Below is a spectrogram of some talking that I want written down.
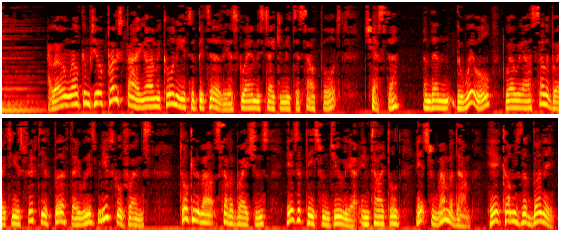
Hello and welcome to your postbag. I'm recording it a bit early as Graham is taking me to Southport, Chester, and then the Wirral, where we are celebrating his 50th birthday with his musical friends. Talking about celebrations, here's a piece from Julia entitled It's Ramadan, Here Comes the Bunny.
